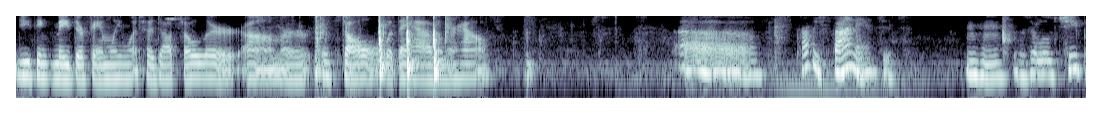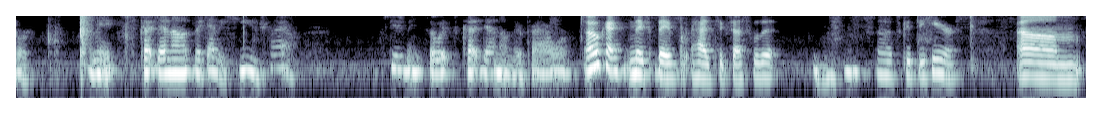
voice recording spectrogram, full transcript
do you think made their family want to adopt solar um, or install what they have in their house? Uh, probably finances. Mm-hmm. It was a little cheaper. I mean, it's cut down on. They got a huge house. Excuse me. So it's cut down on their power. Okay, and they've they've had success with it. Oh, that's good to hear. Um,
